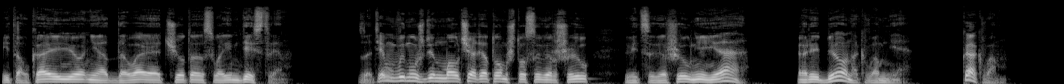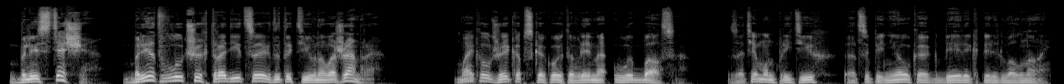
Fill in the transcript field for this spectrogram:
и толкаю ее, не отдавая отчета своим действиям. Затем вынужден молчать о том, что совершил, ведь совершил не я. Ребенок во мне. Как вам? Блестяще. Бред в лучших традициях детективного жанра. Майкл Джейкобс какое-то время улыбался. Затем он притих, оцепенел, как берег перед волной.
